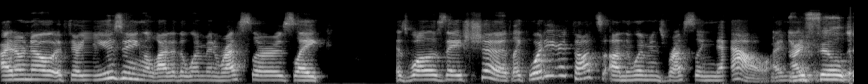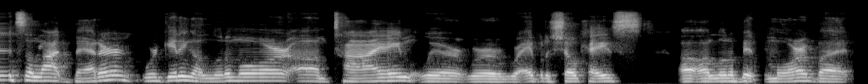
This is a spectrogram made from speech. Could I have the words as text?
I don't know if they're using a lot of the women wrestlers like as well as they should. Like, what are your thoughts on the women's wrestling now? I mean, I feel it's a lot better. We're getting a little more um, time. We're we're we're able to showcase uh, a little bit more, but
